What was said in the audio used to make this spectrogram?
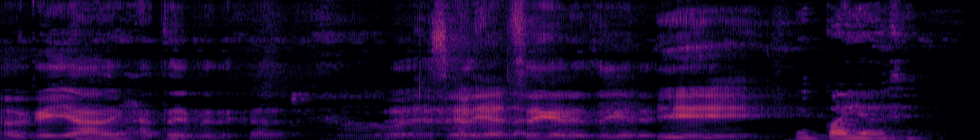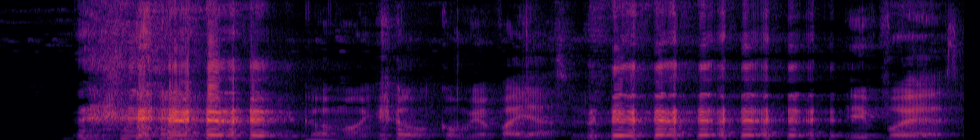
ok, ya, déjate de dejar. No, hombre, sería la- síguele, síguele. Y El payaso. como yo comió payaso. Y pues,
